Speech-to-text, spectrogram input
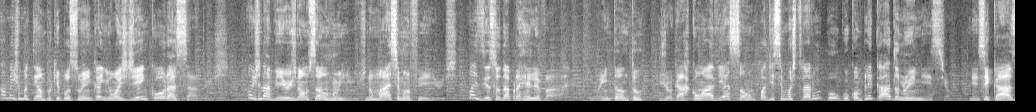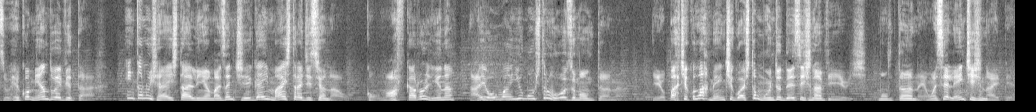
ao mesmo tempo que possuem canhões de encouraçados. Os navios não são ruins, no máximo feios, mas isso dá para relevar. No entanto, jogar com a aviação pode se mostrar um pouco complicado no início. Nesse caso, recomendo evitar. Então nos resta a linha mais antiga e mais tradicional, com North Carolina, Iowa e o monstruoso Montana. Eu particularmente gosto muito desses navios. Montana é um excelente sniper.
